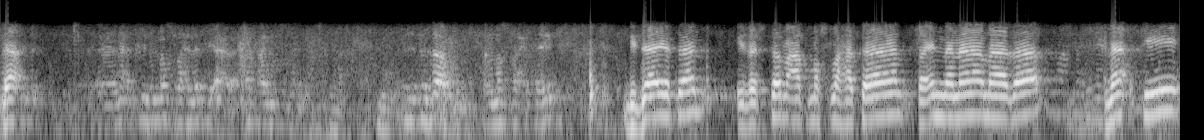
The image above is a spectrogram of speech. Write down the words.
لا. آه، نأتي بالمصلحة التي أعلى. نفعل لتزاحم المصلحتين. بداية إذا اجتمعت مصلحتان فإننا ماذا؟ نأتي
